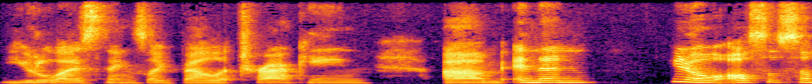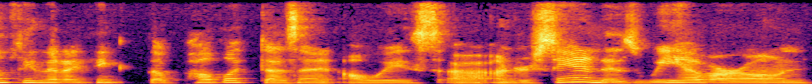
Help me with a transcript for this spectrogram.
utilize things like ballot tracking. Um, and then you know, also something that I think the public doesn't always uh, understand is we have our own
